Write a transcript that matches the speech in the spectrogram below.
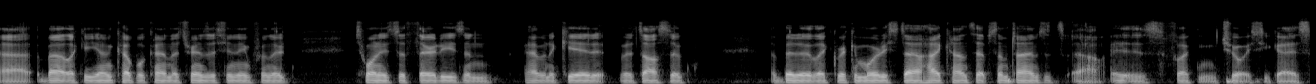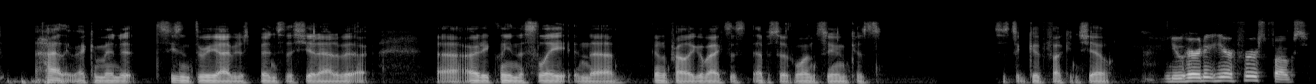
uh, about like a young couple kind of transitioning from their 20s to 30s and having a kid, but it's also a bit of like Rick and Morty style high concept sometimes. It's oh, it is fucking choice, you guys. Highly recommend it. Season three, I just binged the shit out of it. Uh, I already cleaned the slate and uh, gonna probably go back to episode one soon because it's just a good fucking show. You heard it here first, folks.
